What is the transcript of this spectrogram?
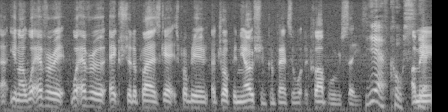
uh, you know whatever it whatever extra the players get it's probably a, a drop in the ocean compared to what the club will receive yeah, of course. I mean,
